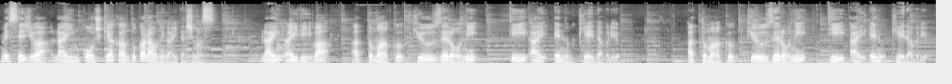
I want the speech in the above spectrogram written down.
メッセージは LINE 公式アカウントからお願いいたします。LINE ID は、アットマーク 902tinkw、アットマーク 902tinkw、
